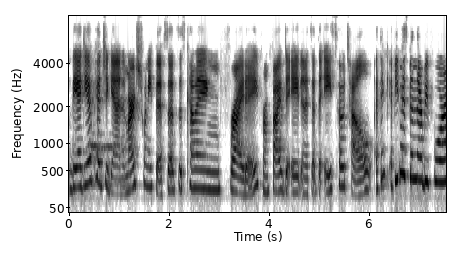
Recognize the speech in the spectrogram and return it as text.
the idea pitch again, March 25th. So it's this coming Friday from 5 to 8, and it's at the Ace Hotel. I think, have you guys been there before?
